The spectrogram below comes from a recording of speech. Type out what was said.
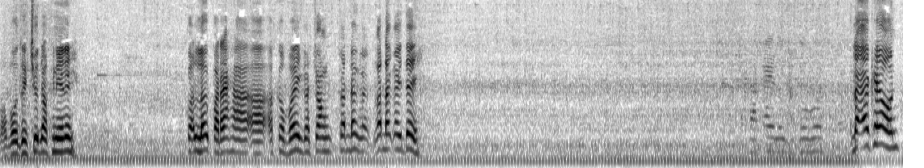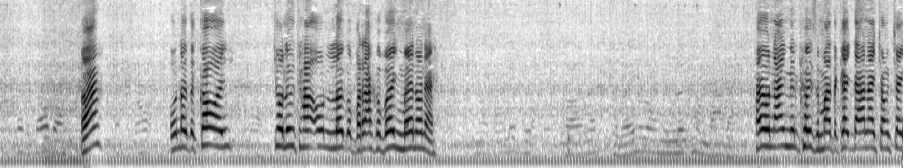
បងប្អូនទស្សនិកជនអ្នកគ្នានេះគាត់លើកបារះក៏វិញក៏ចង់គាត់ដឹងគាត់ដឹកអីទេដាក់អីលើទៅដាក់អីគេអូនហ៎អូនដឹកតកអីចុះឮថាអូនលើកបារះក៏វិញមែនអូនណាហើយអូនឯងមានឃើញសមត្ថកិច្ចដែរណាចង់ចេញ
